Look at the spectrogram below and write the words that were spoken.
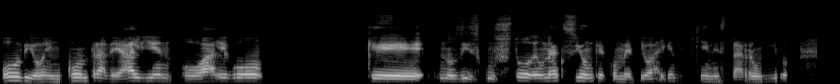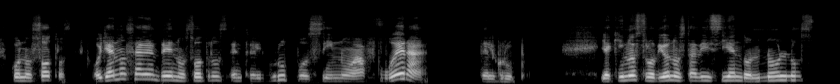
odio en contra de alguien o algo que nos disgustó de una acción que cometió alguien quien está reunido con nosotros. O ya no se de nosotros entre el grupo, sino afuera del grupo. Y aquí nuestro Dios nos está diciendo, no los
